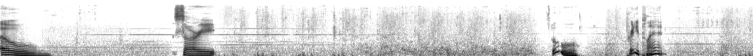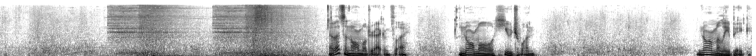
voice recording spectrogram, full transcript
Oh. Sorry. Ooh. Pretty plant. Now that's a normal dragonfly. A normal, huge one. Normally big.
